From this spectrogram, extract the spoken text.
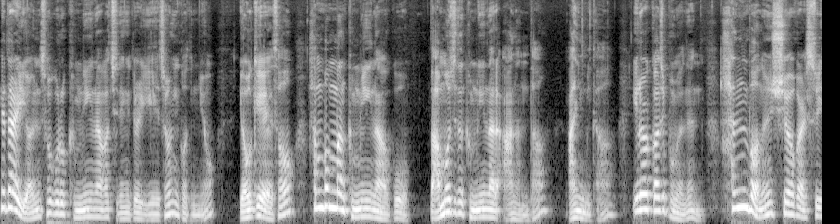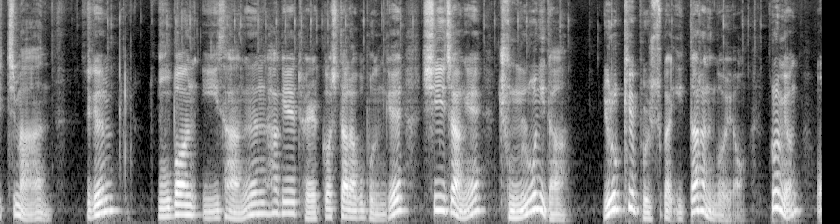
세 달 연속으로 금리 인하가 진행이 될 예정이거든요. 여기에서 한 번만 금리 인하하고 나머지는 금리 인하를 안 한다? 아닙니다. 1월까지 보면은 한 번은 쉬어갈 수 있지만 지금 두 번 이상은 하게 될 것이다라고 보는 게 시장의 중론이다. 이렇게 볼 수가 있다라는 거예요. 그러면 어,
